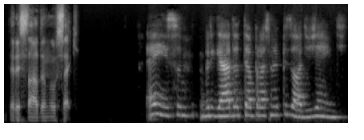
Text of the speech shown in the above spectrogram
interessada no SEC. É isso. Obrigada, até o próximo episódio, gente.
